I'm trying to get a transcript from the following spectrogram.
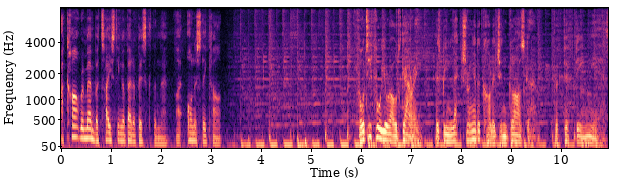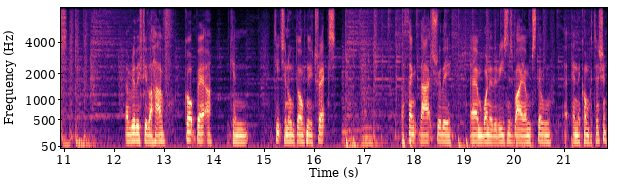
I can't remember tasting a better bisque than that. I honestly can't. 44-year-old Gary has been lecturing at a college in Glasgow for 15 years. I really feel I have got better. You can teach an old dog new tricks. I think that's really um, one of the reasons why I'm still in the competition.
